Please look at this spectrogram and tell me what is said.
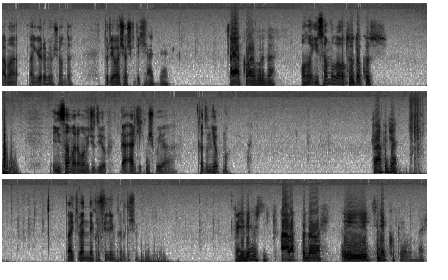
ama ben göremiyorum şu anda. Dur yavaş yavaş gidelim. Gel. Ayak var burada. Ana insan mı la o? 39. İnsan var ama vücudu yok. Ya erkekmiş bu ya. Kadın yok mu? Ne yapacaksın? Belki ben nekrofiliyim kardeşim. Öyle değil misin? Aa bak burada var. İyi sinek kokuyor bunlar.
